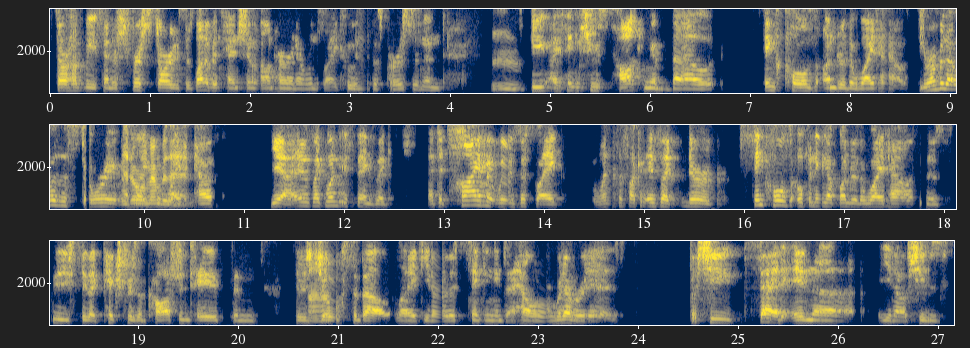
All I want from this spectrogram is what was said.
Sarah Huckabee Sanders first started, there's a lot of attention on her, and everyone's like, "Who is this person?" And mm. she, I think she was talking about sinkholes under the White House. Do you remember that was a story? It was I don't like remember the that. White House. Yeah, it was like one of these things. Like at the time, it was just like, what the fuck? is like there are sinkholes opening up under the White House. There's you see like pictures of caution tape, and there's uh-huh. jokes about like you know they're sinking into hell or whatever it is. But she said in uh, you know, she was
